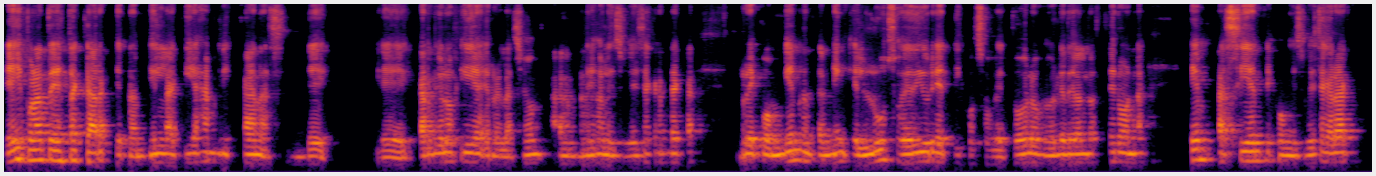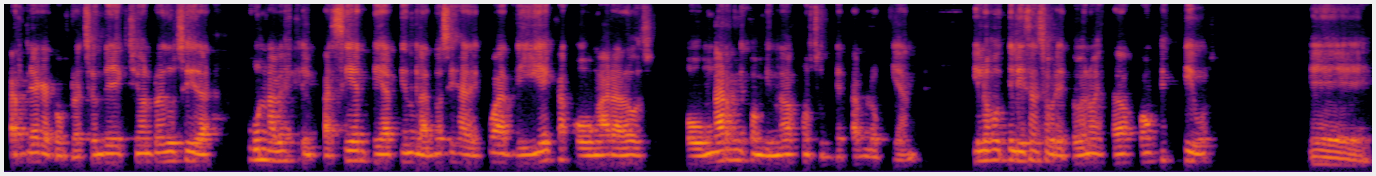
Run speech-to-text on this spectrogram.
Es importante destacar que también las guías americanas de eh, cardiología en relación al manejo de la insuficiencia cardíaca recomiendan también el uso de diuréticos, sobre todo los inhibidores de la aldosterona, en pacientes con insuficiencia cardíaca con fracción de eyección reducida, una vez que el paciente ya tiene la dosis adecuada de IECA o un ARA2 o un ARNI combinado con su beta bloqueante. Y los utilizan sobre todo en los estados congestivos eh,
